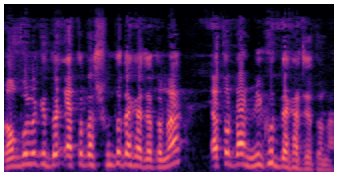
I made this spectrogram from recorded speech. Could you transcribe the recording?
রংগুলো কিন্তু এতটা সুন্দর দেখা যেত না, এতটা নিখুঁত দেখা যেত না।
